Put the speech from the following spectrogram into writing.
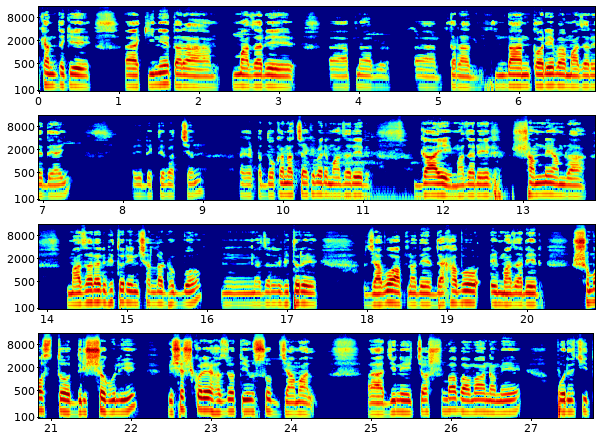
এখান থেকে কিনে তারা মাজারে আপনার তারা দান করে বা মাজারে দেয়। এই দেখতে পাচ্ছেন এক একটা দোকান আছে একেবারে মাজারের গায়ে, মাজারের সামনে আমরা মাজারের ভিতরে ইনশাল্লাহ ঢুকবো। মাজারের ভিতরে যাব, আপনাদের দেখাবো এই মাজারের সমস্ত দৃশ্যগুলি, বিশেষ করে হজরত ইউসুফ জামাল যিনি চশমা বামা নামে পরিচিত,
